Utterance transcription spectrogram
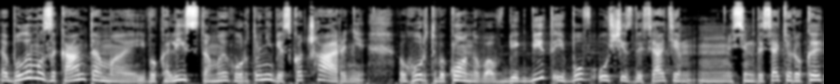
були музикантами і вокалістами гурту Нібєско-Чарні. Гурт виконував бікбіт і був у 60-ті, 70-ті роки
